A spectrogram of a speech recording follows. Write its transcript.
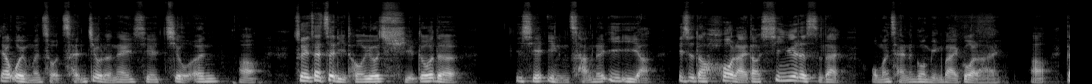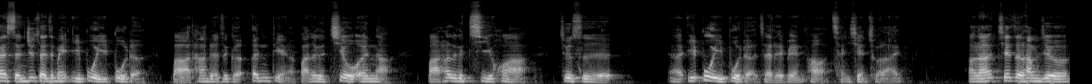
要为我们所成就的那一些救恩啊。所以在这里头有许多的一些隐藏的意义啊，一直到后来到新约的时代，我们才能够明白过来。啊！但神就在这边一步一步的把他的这个恩典啊，把这个救恩啊，把他这个计划，就是呃一步一步的在那边啊呈现出来。好了，接着他们就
